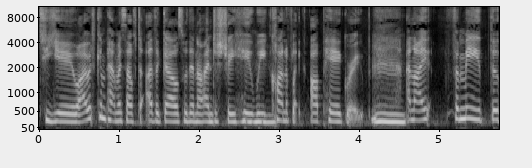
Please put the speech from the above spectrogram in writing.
to you. I would compare myself to other girls within our industry who we kind of like our peer group. Mm. And I, for me, the,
